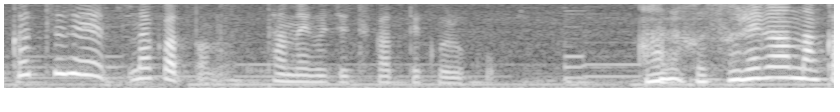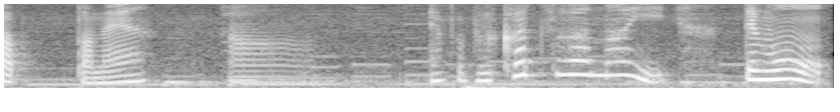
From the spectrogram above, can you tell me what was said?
部活でなかったの？タメ口使ってくる子。あだからそれがなかったね。あやっぱ部活はない。でも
